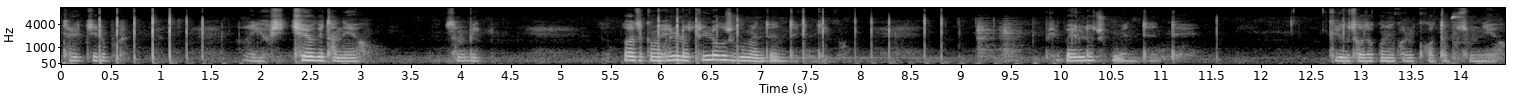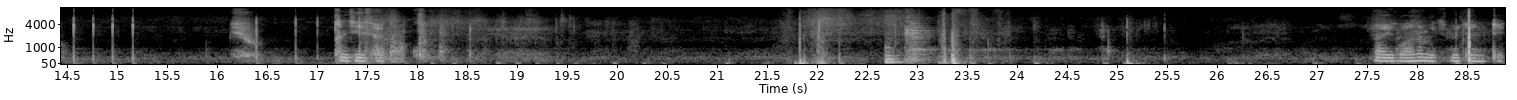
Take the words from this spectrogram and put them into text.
될지를 모르. 아 역시 체력이 다네요. 300. 아 잠깐만 힐러 힐러 죽으면 안 되는데 근데 힐러 죽으면 안 되는데 그리고 저작권에 걸릴 것 같아 무섭네요. 휴 간신히 살아남았군. 아 이거 하나만 있으면 되는데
